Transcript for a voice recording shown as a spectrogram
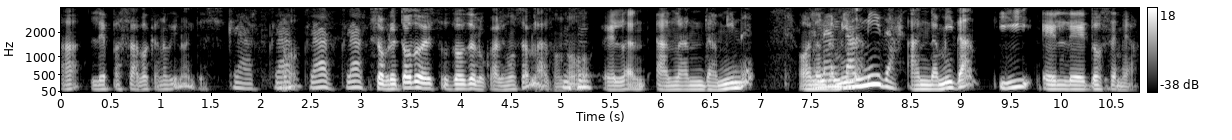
¿ah? le pasaba cannabinoides. Claro, claro, claro, claro. Sobre todo estos dos de los cuales hemos hablado, ¿no? El anandamine o anandamida. Andamida y el 2MA.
